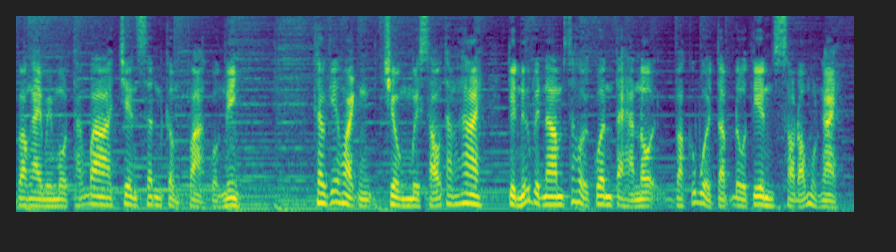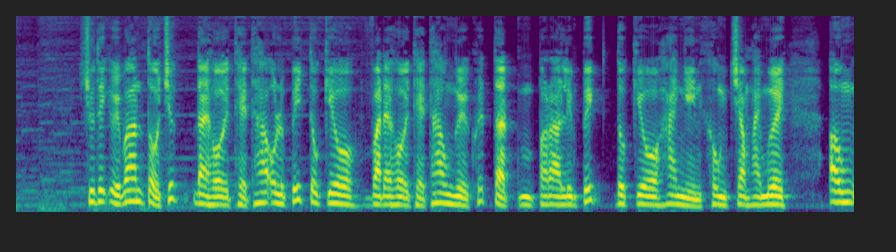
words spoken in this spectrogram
vào ngày 11 tháng 3 trên sân Cẩm Phả Quảng Ninh. Theo kế hoạch, chiều 16 tháng 2, tuyển nữ Việt Nam sẽ hội quân tại Hà Nội và có buổi tập đầu tiên sau đó một ngày. Chủ tịch Ủy ban tổ chức Đại hội Thể thao Olympic Tokyo và Đại hội Thể thao Người khuyết tật Paralympic Tokyo 2020, ông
